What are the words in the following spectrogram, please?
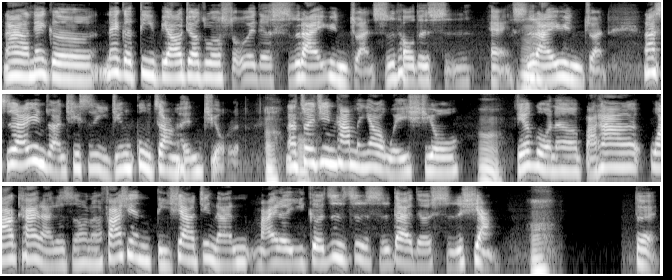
那那个那个地标叫做所谓的时来运转，石头的石，哎，时来运转。那时来运转其实已经故障很久了。那最近他们要维修，嗯，结果呢，把它挖开来的时候呢，发现底下竟然埋了一个日治时代的石像。啊，对，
